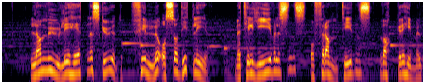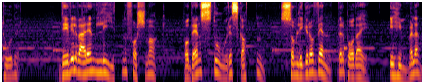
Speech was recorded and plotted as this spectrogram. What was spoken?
La mulighetenes Gud fylle også ditt liv med tilgivelsens og framtidens vakre himmeltoner. Det vil være en liten forsmak på den store skatten som ligger og venter på deg i himmelen.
